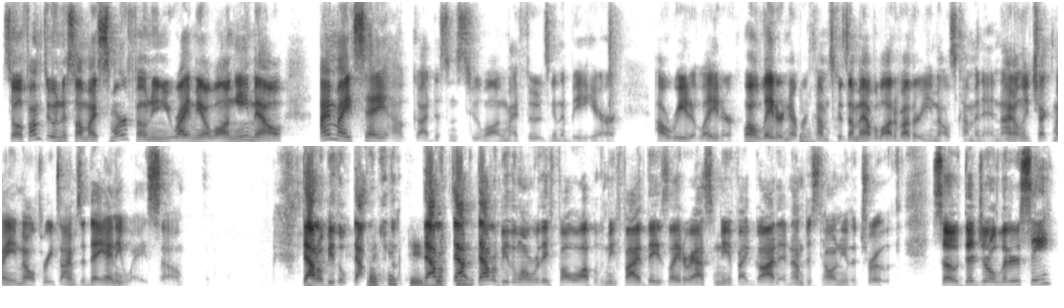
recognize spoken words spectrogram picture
So if I'm doing this on my smartphone and you write me a long email, I might say, "Oh God, this one's too long. My food's going to be here." I'll read it later. Well, later never comes because I'm gonna have a lot of other emails coming in. I only check my email three times a day anyway, so that'll be the that'll, be the, that'll, the, that, that'll be the one where they follow up with me five days later asking me if I got it, and I'm just telling you the truth. So digital literacy,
